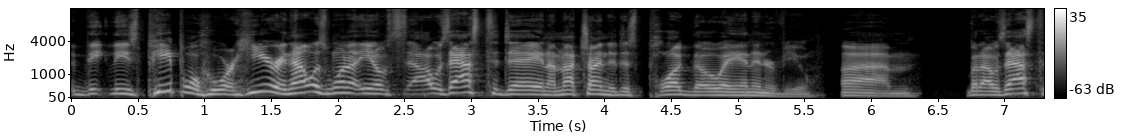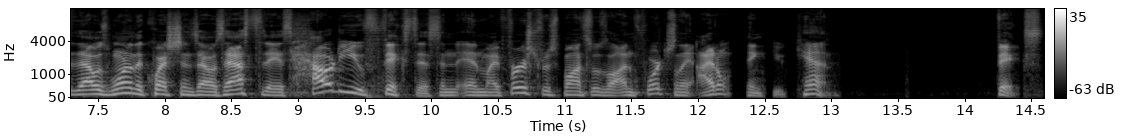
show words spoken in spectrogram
the, these people who are here, and that was one of you know I was asked today, and I'm not trying to just plug the OAN interview, um, but I was asked that was one of the questions I was asked today is how do you fix this? And and my first response was unfortunately I don't think you can fix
